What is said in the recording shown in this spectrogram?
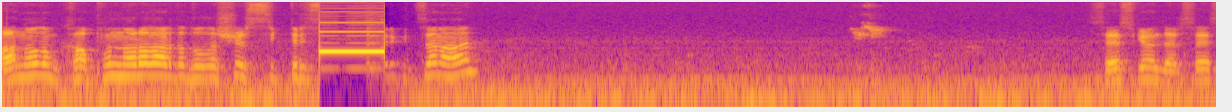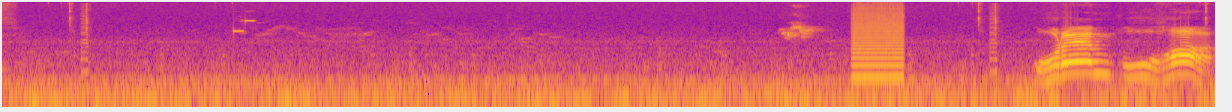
Lan oğlum kapının oralarda dolaşıyor siktir s**tir gitsene lan. Ses gönder ses. Oraya oha.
